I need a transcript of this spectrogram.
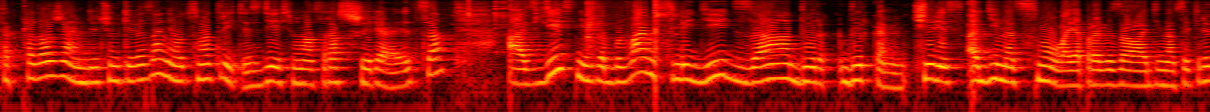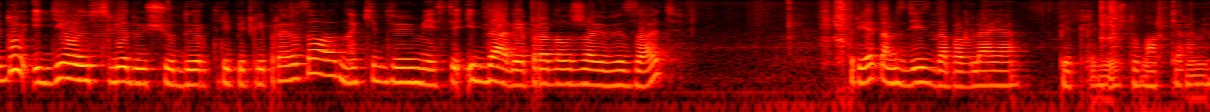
Так продолжаем девчонки вязание. Вот смотрите здесь у нас расширяется а здесь не забываем следить за дыр, дырками. Через 11 снова я провязала 11 рядов и делаю следующую дырку. 3 петли провязала накид 2 вместе. И далее продолжаю вязать при этом здесь добавляя петли между маркерами.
